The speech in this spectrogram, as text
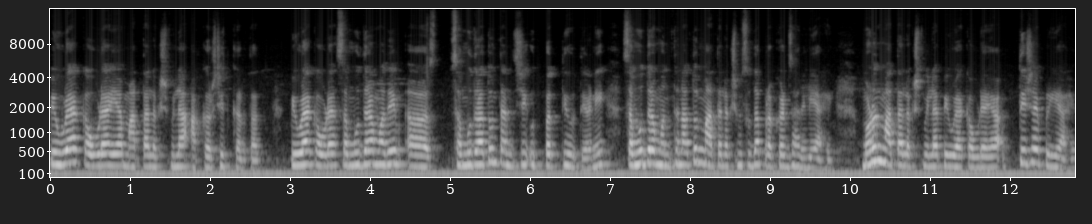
पिवळ्या कवड्या या माता लक्ष्मीला आकर्षित करतात. पिवळ्या कवड्या समुद्रामध्ये समुद्रातून त्यांची उत्पत्ती होते आणि समुद्र मंथनातून माता लक्ष्मीसुद्धा प्रकट झालेली आहे. म्हणून माता लक्ष्मीला पिवळ्या कवड्या या अतिशय प्रिय आहे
